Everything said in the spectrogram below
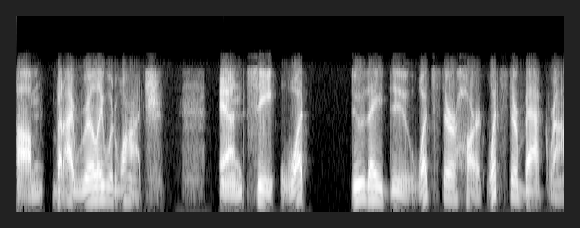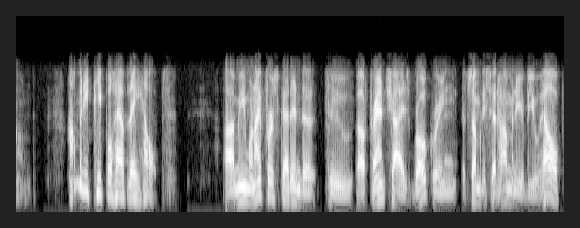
Um but i really would watch and see what do they do? What's their heart? What's their background? How many people have they helped I mean, when I first got into to uh, franchise brokering, if somebody said, "How many of you helped?"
